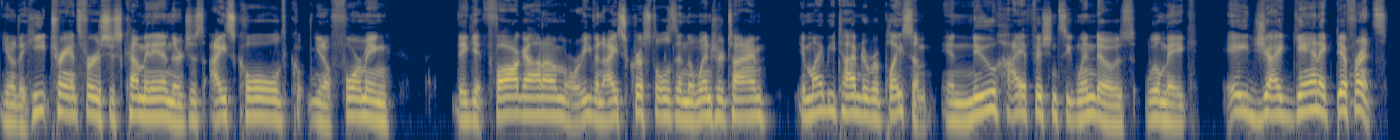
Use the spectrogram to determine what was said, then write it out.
you know the heat transfer is just coming in they're just ice cold you know forming they get fog on them or even ice crystals in the wintertime it might be time to replace them and new high efficiency windows will make a gigantic difference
